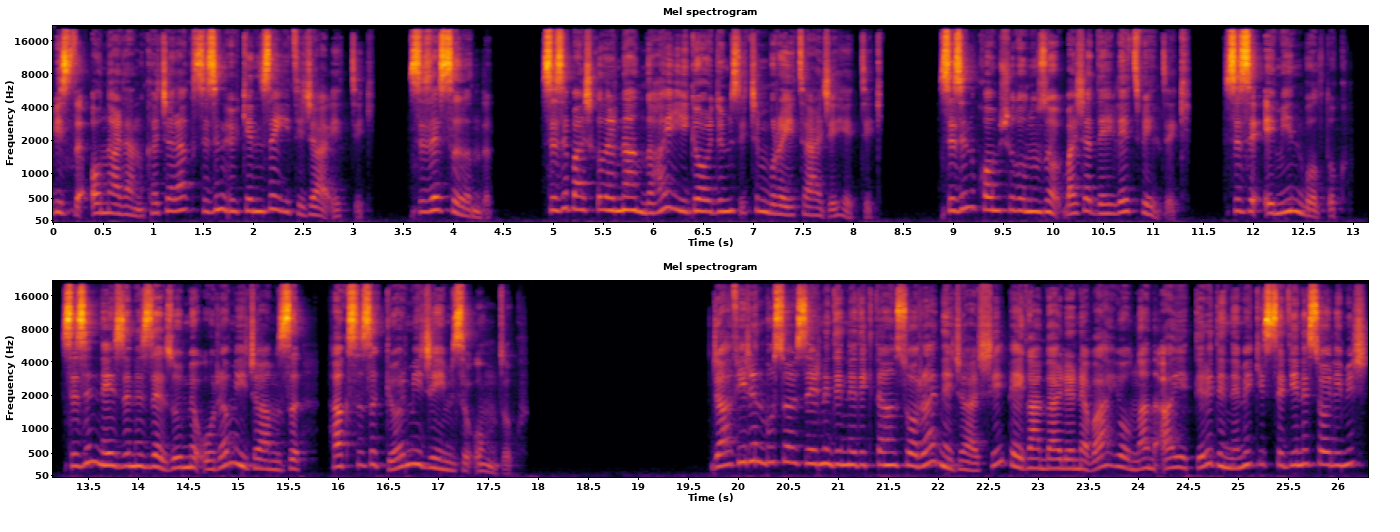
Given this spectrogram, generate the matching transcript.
Biz de onlardan kaçarak sizin ülkenize iltica ettik. Size sığındık. Sizi başkalarından daha iyi gördüğümüz için burayı tercih ettik. Sizin komşuluğunuzu başa devlet bildik. Sizi emin bulduk. Sizin nezdinizde zulme uğramayacağımızı, haksızlık görmeyeceğimizi umduk. Cafer'in bu sözlerini dinledikten sonra Necaşi, peygamberlerine vahyolunan ayetleri dinlemek istediğini söylemiş,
